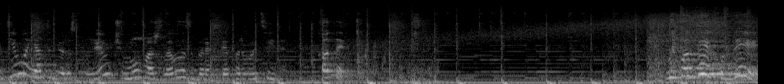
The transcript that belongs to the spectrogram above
Ходімо, я тобі розповім, чому важливо зберегти первоцвіти. Ходи. Ну ходи, ходи.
